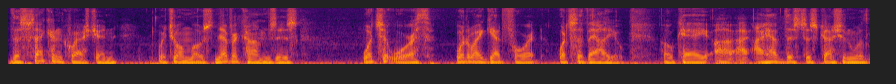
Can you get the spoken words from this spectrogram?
The second question, which almost never comes, is, what's it worth? What do I get for it? What's the value? Okay. Uh, I, I have this discussion with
